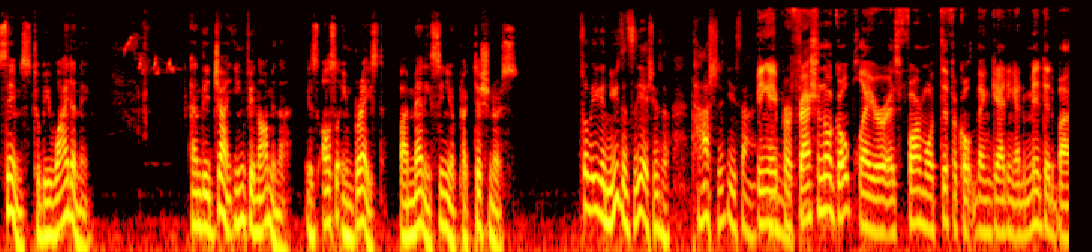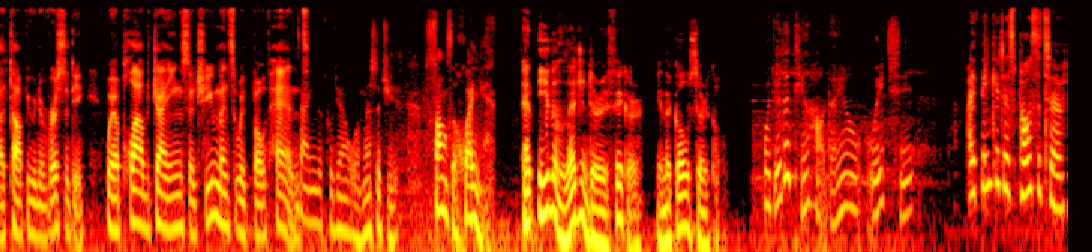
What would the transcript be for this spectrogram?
seems to be widening. And the Zhan Ying phenomena is also embraced by many senior practitioners. Being a professional Go player is far more difficult than getting admitted by a top university. We applaud Zhan Ying's achievements with both hands. An even legendary figure in the Go circle. I think it is positive.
